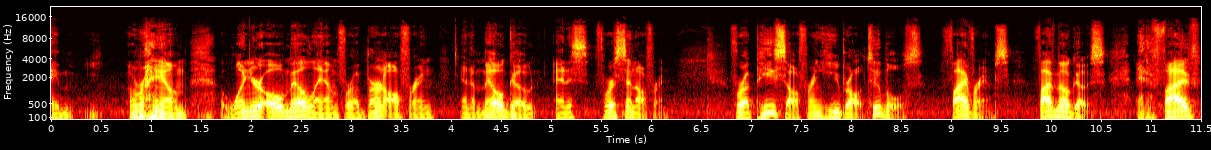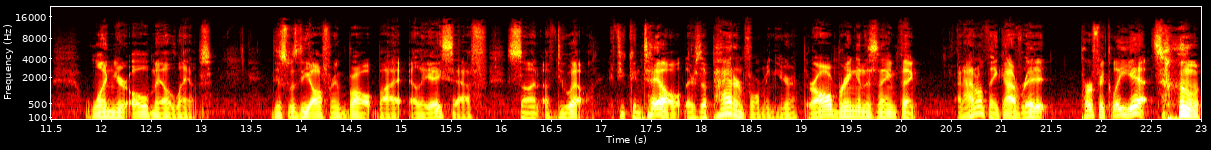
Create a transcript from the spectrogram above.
a, a ram, a one year old male lamb for a burnt offering, and a male goat and a, for a sin offering. For a peace offering, he brought two bulls five rams, five male goats, and five one year old male lambs. This was the offering brought by Eliasaph, son of Deuel. If you can tell, there's a pattern forming here. They're all bringing the same thing. And I don't think I've read it perfectly yet. So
